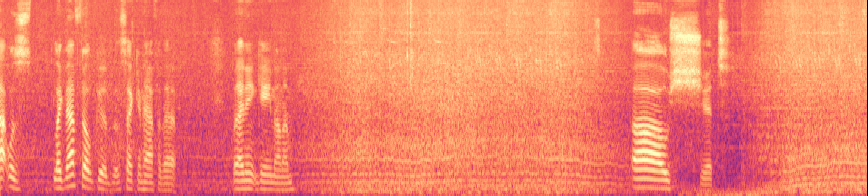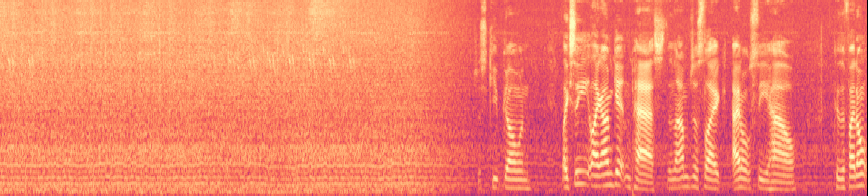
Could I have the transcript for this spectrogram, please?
That was, like that felt good, the second half of that. But I didn't gain on him. Oh shit. Just keep going. Like, see, like, I'm getting past, and I'm just like, I don't see how. Because if I don't,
